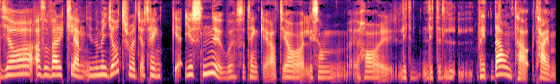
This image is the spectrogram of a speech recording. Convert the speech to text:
Ja, alltså verkligen. Men jag tror att jag tänker, just nu så tänker jag att jag liksom har lite, lite vad heter, downtime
